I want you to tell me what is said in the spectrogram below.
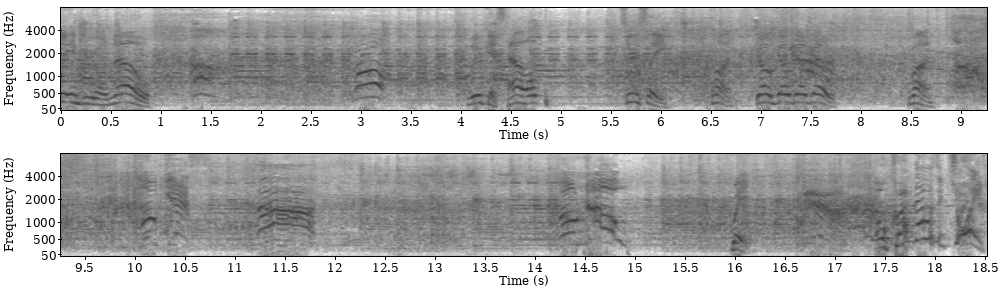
Gabriel, no! Lucas, help! Seriously, come on, go, go, go, go! Come on. Wait. Oh crap, that was a choice!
